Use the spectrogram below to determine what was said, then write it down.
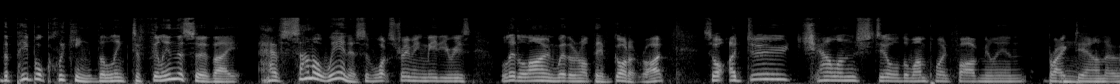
the people clicking the link to fill in the survey have some awareness of what streaming media is, let alone whether or not they've got it right. So I do challenge still the 1.5 million breakdown hmm. of,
